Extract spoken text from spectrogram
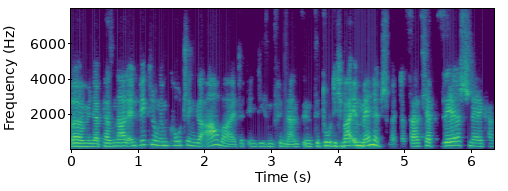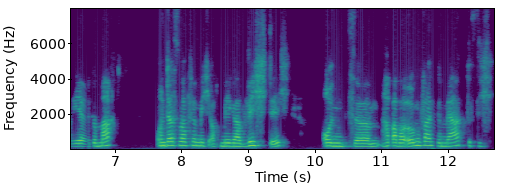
in der Personalentwicklung, im Coaching gearbeitet in diesem Finanzinstitut. Ich war im Management. Das heißt, ich habe sehr schnell Karriere gemacht und das war für mich auch mega wichtig und ähm, habe aber irgendwann gemerkt, dass ich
